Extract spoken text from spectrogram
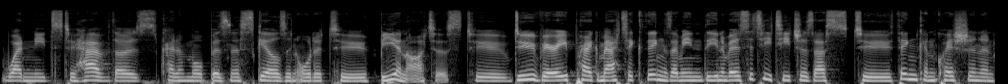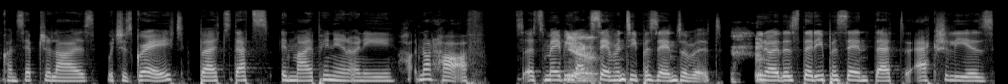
one needs to have those kind of more business skills in order to be an artist, to do very pragmatic things? I mean, the university teaches us to think and question and conceptualize, which is great, but that's, in my opinion, only not half it's maybe yeah. like 70% of it. you know, there's 30% that actually is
